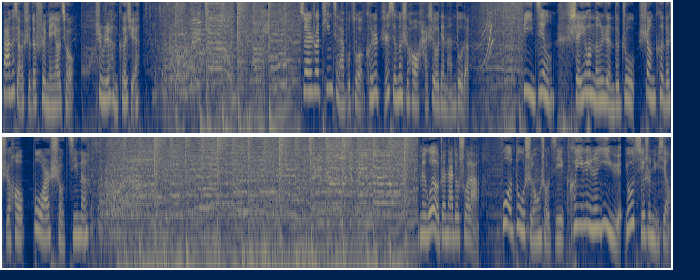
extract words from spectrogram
八个小时的睡眠要求。是不是很科学？虽然说听起来不错，可是执行的时候还是有点难度的。毕竟谁又能忍得住上课的时候不玩手机呢？美国有专家就说了，过度使用手机可以令人抑郁，尤其是女性。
